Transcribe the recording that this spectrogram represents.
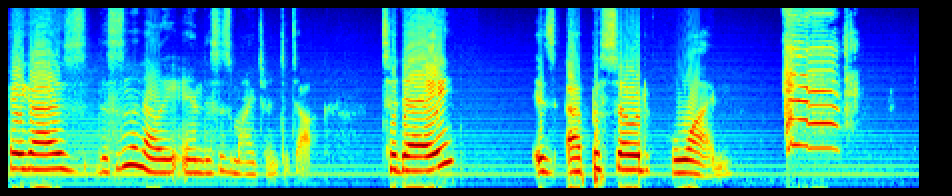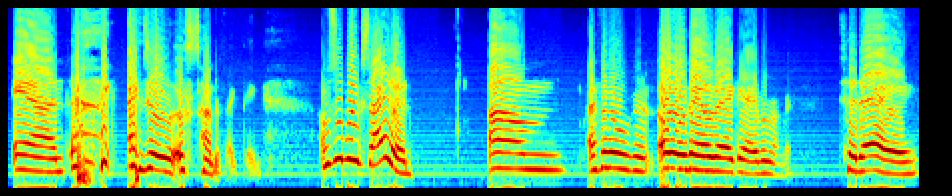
Hey guys, this is Nanelli and this is my turn to talk. Today is episode one. And I did a little sound effect thing. I'm super excited. Um, I forgot we're gonna. Oh, okay, okay, okay. I remember. Today,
